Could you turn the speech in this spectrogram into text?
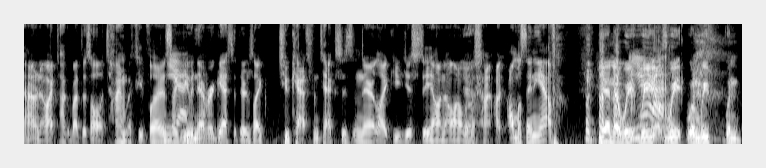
I don't know. I talk about this all the time with people. It's like you would never guess that there's like two cats from Texas in there, like you just see on, on almost any album. Yeah. No, we, Yeah. we, we, when we, when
